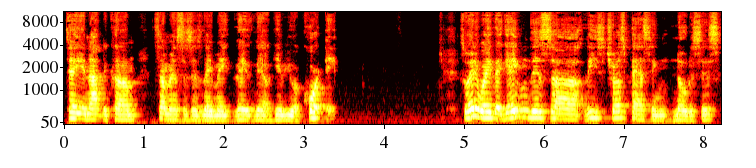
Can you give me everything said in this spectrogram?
tell you not to come. Some instances they make they, they'll give you a court date. So anyway, they gave them this uh, these trespassing notices,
